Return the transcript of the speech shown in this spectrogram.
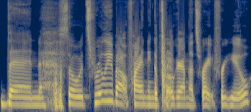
then, so it's really about finding a program that's right for you.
